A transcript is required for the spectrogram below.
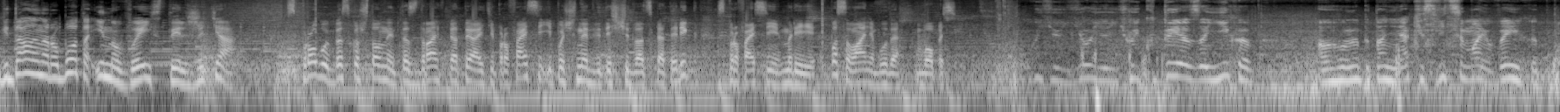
віддалена робота і новий стиль життя. Спробуй безкоштовний тест-драйв 5 it професій і почни 2025 рік з професії мрії. Посилання буде в описі. Ой-ой-ой, куди я заїхав? Але головне питання, як я звідси маю виїхати?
